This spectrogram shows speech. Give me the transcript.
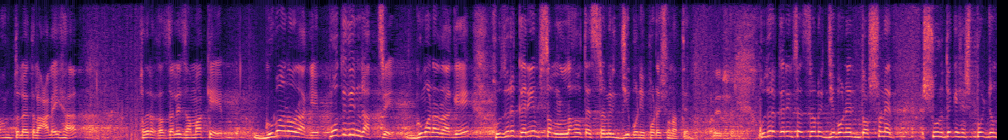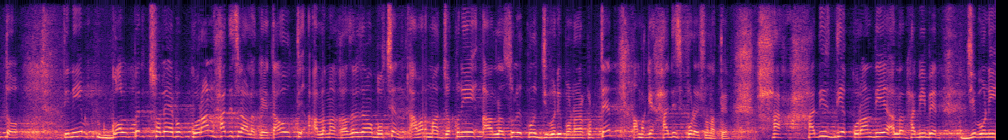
রহমতুল্লাহ তালা আলাইহা হজরত গজালি জামাকে ঘুমানোর আগে, প্রতিদিন রাত্রে ঘুমানোর আগে হুজুর করিম সাল্লাহ ইসলামের জীবনী পড়ে শোনাতেন। হুজুর করিম ইসলামের জীবনের দর্শনের শুরু থেকে শেষ পর্যন্ত তিনি গল্পের ছলে এবং কোরআন হাদিসের আলোকে, তাও আল্লামা গাজালি জামা বলছেন, আমার মা যখনই আল্লাহ রসুলের কোনো জীবনী বর্ণনা করতেন, আমাকে হাদিস পড়ে শোনাতেন। হাদিস দিয়ে, কোরআন দিয়ে আল্লাহর হাবিবের জীবনী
